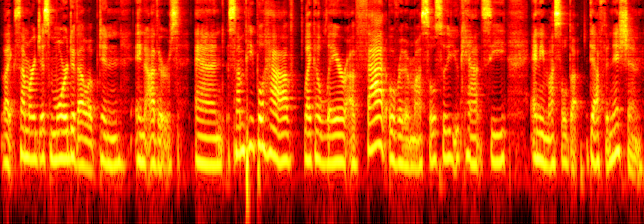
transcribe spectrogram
Like some are just more developed in in others. And some people have like a layer of fat over their muscles so that you can't see any muscle de- definition.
